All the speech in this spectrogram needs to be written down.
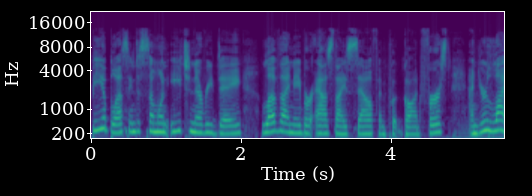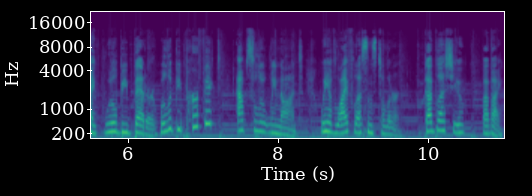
Be a blessing to someone each and every day. Love thy neighbor as thyself and put God first, and your life will be better. Will it be perfect? Absolutely not. We have life lessons to learn. God bless you. Bye bye.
